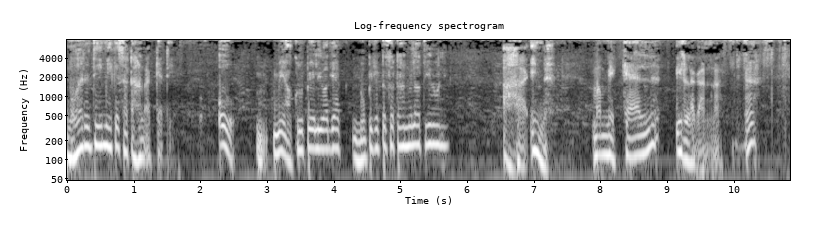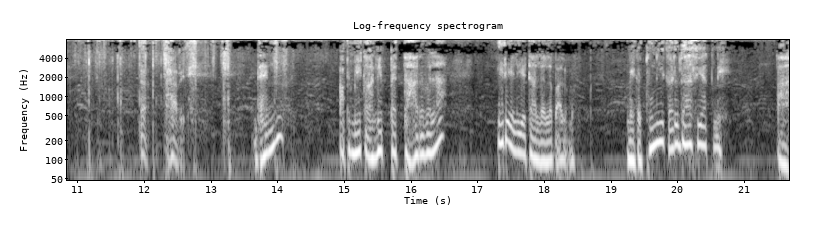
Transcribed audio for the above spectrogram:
නොවැරදි මේක සටහනක් ඇති. ඔව්. මේ අකුරු පේලි වගේක් නොපිටට සටහන් වෙලා තියෙනවනේ. ආහා ඉන්න. මම මේ කෑල්ල ඉරලා ගන්නම්. ඈ? ආ, හරි. දැන් අපි මේක අනෙක් පැත්ත හරවලා ඉර එළියට අල්ලලා බලමු. මේක තුනී කඩදාසියක් නේ. ආ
